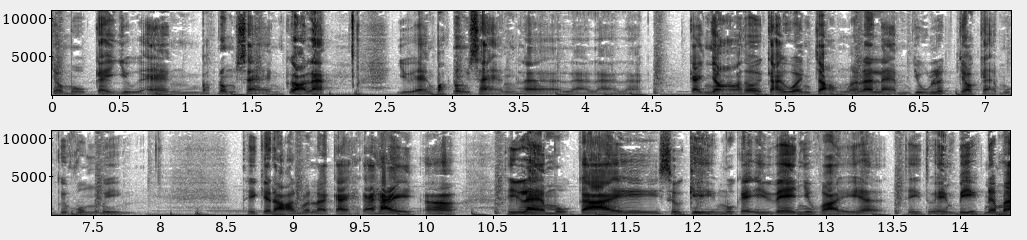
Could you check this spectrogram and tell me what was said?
cho một cái dự án bất động sản gọi là dự án bất động sản là là là là cái nhỏ thôi cái quan trọng đó là làm du lịch cho cả một cái vùng miền thì cái đó mới là cái cái hay. À, thì làm một cái sự kiện một cái event như vậy á thì tụi em biết nếu mà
